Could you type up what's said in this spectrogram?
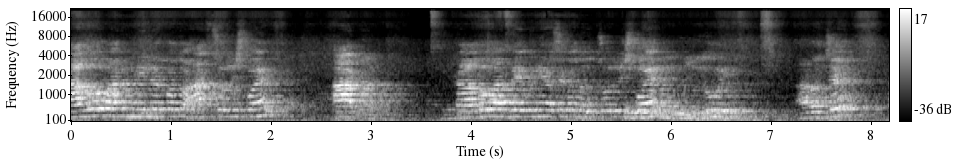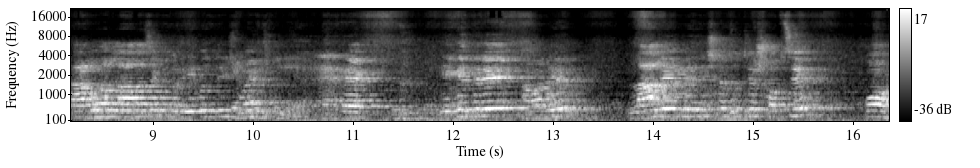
কালো আর নীলের কত? আটচল্লিশ পয়েন্ট আট। কালো আর বেগুনি আছে কত? চল্লিশ পয়েন্ট দুই। আর হচ্ছে কালো আর লাল আছে কত? একত্রিশ পয়েন্ট এক। এক্ষেত্রে আমাদের লালের রেজিস্ট্যান্স হচ্ছে সবচেয়ে কম।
